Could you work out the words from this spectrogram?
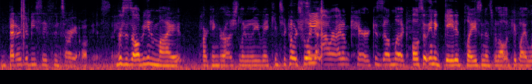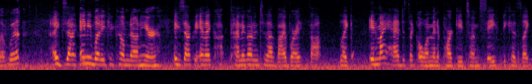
better to be safe than sorry, obviously. Versus I'll be in my parking garage literally making TikToks for like an hour. I don't care because I'm like also in a gated place and it's with all the people I live with. Exactly. Anybody could come down here. Exactly. And I kind of got into that vibe where I thought, like, in my head, it's like, oh, I'm in a parkade, so I'm safe because, like,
